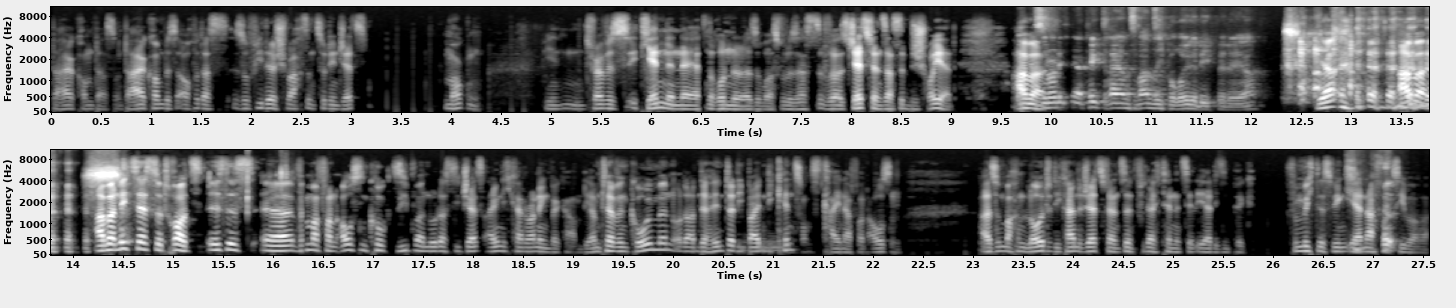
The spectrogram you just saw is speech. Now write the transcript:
Daher kommt das. Und daher kommt es auch, dass so viele Schwachsinn zu den Jets mocken. Wie ein Travis Etienne in der ersten Runde oder sowas, wo du sagst, als Jets-Fan sagst, du bescheuert. Aber. Bist du noch nicht der Pick 23, beruhige dich bitte, ja? Ja, aber, aber nichtsdestotrotz ist es, äh, wenn man von außen guckt, sieht man nur, dass die Jets eigentlich kein Running Back haben. Die haben Tevin Coleman oder dahinter die beiden, die kennt sonst keiner von außen. Also machen Leute, die keine Jets-Fans sind, vielleicht tendenziell eher diesen Pick. Für mich deswegen eher nachvollziehbarer.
